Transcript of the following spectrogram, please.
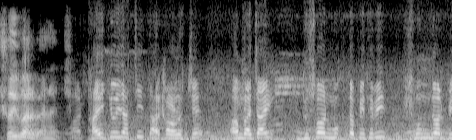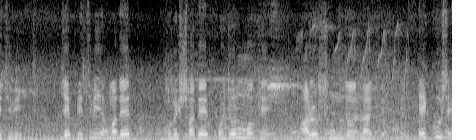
শৈবাল ব্যানার্জি। সাইকেলে যাচ্ছি, তার কারণ হচ্ছে আমরা চাই দূষণ মুক্ত পৃথিবী, সুন্দর পৃথিবী, যে পৃথিবী আমাদের ভবিষ্যতের প্রজন্মকে আরও সুন্দর রাখবে। একুশে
